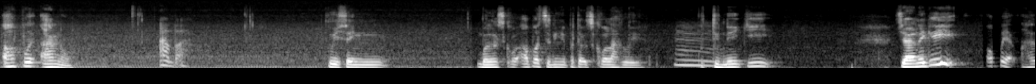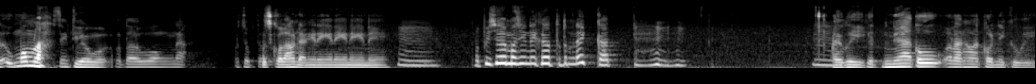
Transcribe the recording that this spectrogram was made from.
apa anu? apa Kuwi sing bolos sekolah apa jenenge pedok sekolah kuwi. hmm. Kudune iki jan iki apa ya hal umum lah sing diomong kata wong nak ojo sekolah ndak ngene ngene ngene ngene. Hmm. Tapi saya masih nekat tetap nekat. Hmm. Ayo kuwi kudune aku ora nglakoni kuwi.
